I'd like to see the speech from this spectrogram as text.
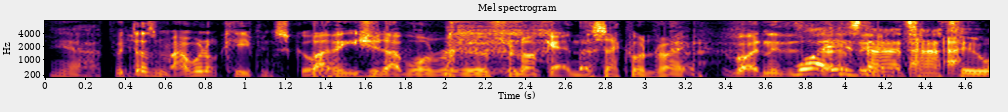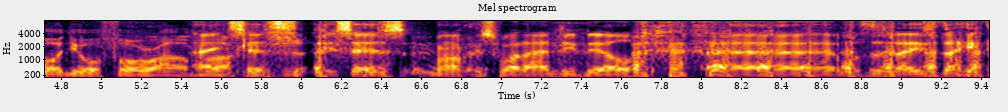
Yeah, but it doesn't matter. We're not keeping score. But I think you should have one removed for not getting the second one right. Well, neither What does is Andy. that tattoo on your forearm, Uh, It Marcus? says, it says Marcus one, Andy nil. Uh, what's today's date?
